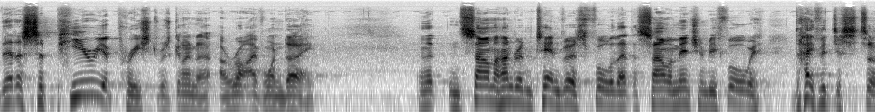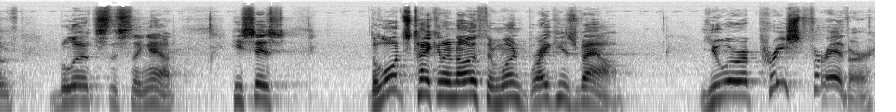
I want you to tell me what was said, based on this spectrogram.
that a superior priest was going to arrive one day. And in Psalm 110, verse 4, that the psalm I mentioned before, where David just sort of blurts this thing out, he says, The Lord's taken an oath and won't break his vow. You are a priest forever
